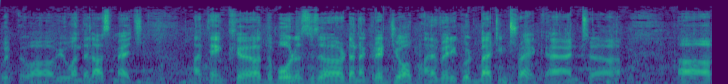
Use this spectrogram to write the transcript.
we, uh, we won the last match, I think uh, the bowlers have uh, done a great job on a very good batting track. And uh,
